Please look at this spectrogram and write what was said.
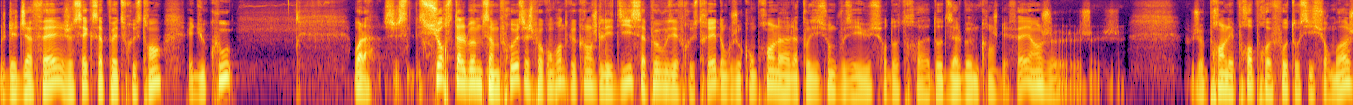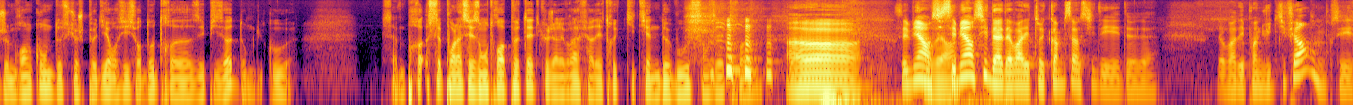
Je l'ai déjà fait, je sais que ça peut être frustrant et du coup voilà, sur cet album ça me frustre et je peux comprendre que quand je l'ai dit ça peut vous frustrer donc je comprends la, la position que vous avez eue sur d'autres euh, d'autres albums quand je l'ai fait. hein. je, je, je- je prends les propres fautes aussi sur moi, je me rends compte de ce que je peux dire aussi sur d'autres euh, épisodes donc du coup. euh, Ça me pour la saison 3, peut-être que j'arriverai à faire des trucs qui tiennent debout sans être. euh, Oh, c'est bien. C'est bien aussi d'a- d'avoir des trucs comme ça aussi, des, de- d'avoir des points de vue différents. Donc c'est,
